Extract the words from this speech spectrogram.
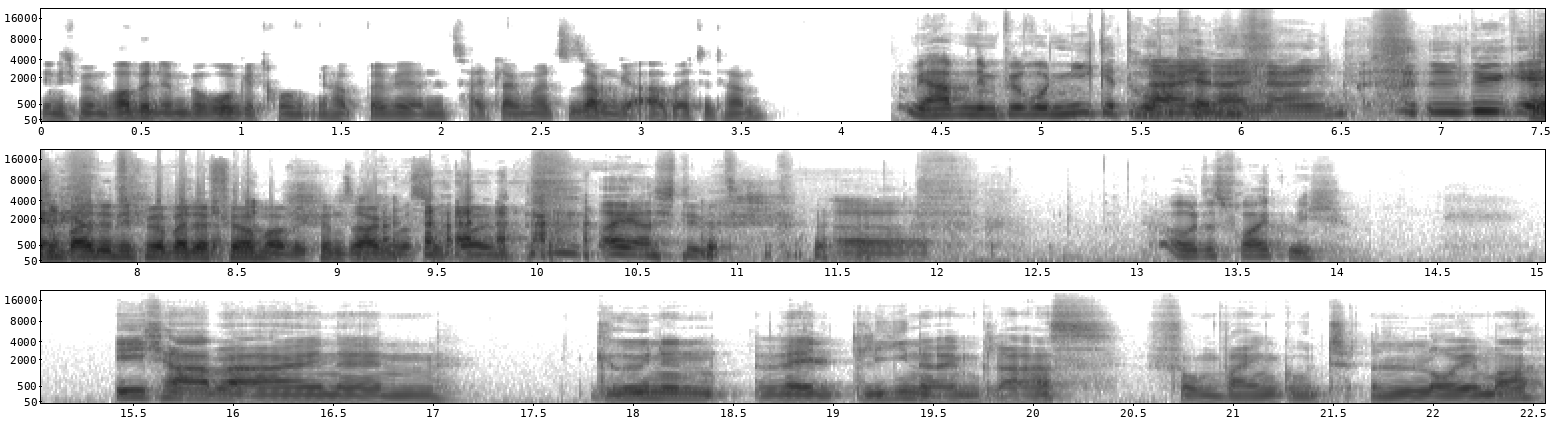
den ich mit dem Robin im Büro getrunken habe, weil wir ja eine Zeit lang mal zusammengearbeitet haben. Wir haben im Büro nie getrunken. Nein, nein, nein. Lüge. Wir sind beide nicht mehr bei der Firma, wir können sagen, was wir wollen. ah ja, stimmt. Äh, oh, das freut mich. Ich habe einen grünen Veltliner im Glas vom Weingut Leumer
